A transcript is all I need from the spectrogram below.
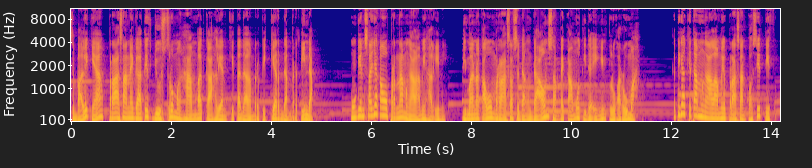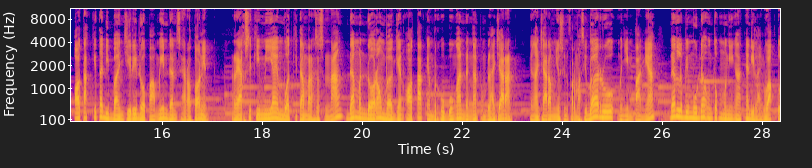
Sebaliknya, perasaan negatif justru menghambat keahlian kita dalam berpikir dan bertindak. Mungkin saja kamu pernah mengalami hal ini, di mana kamu merasa sedang down sampai kamu tidak ingin keluar rumah. Ketika kita mengalami perasaan positif, otak kita dibanjiri dopamin dan serotonin reaksi kimia yang membuat kita merasa senang dan mendorong bagian otak yang berhubungan dengan pembelajaran dengan cara menyusun informasi baru, menyimpannya, dan lebih mudah untuk mengingatnya di lain waktu.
